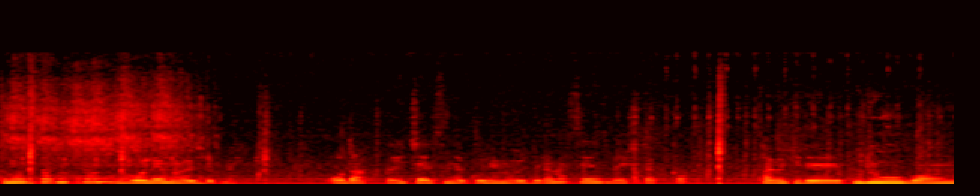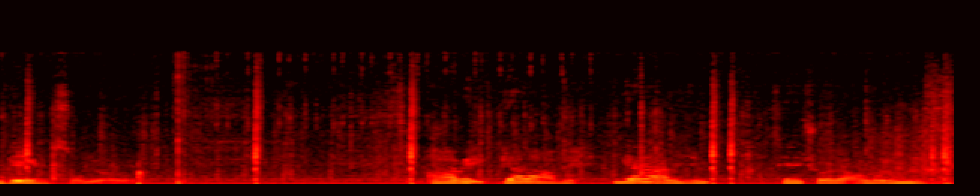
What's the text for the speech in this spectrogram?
Kırmızı takım savunmak golemi öldürmek. O dakika içerisinde golemi öldüremezseniz 5 dakika tabii ki de Blue One Games oluyor. Abi gel abi. Gel abicim. Seni şöyle alalım biz.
